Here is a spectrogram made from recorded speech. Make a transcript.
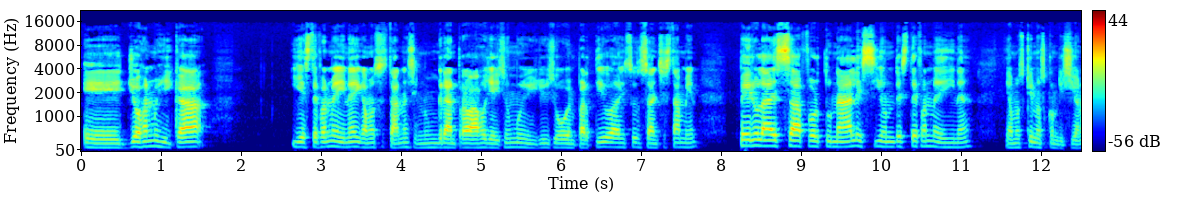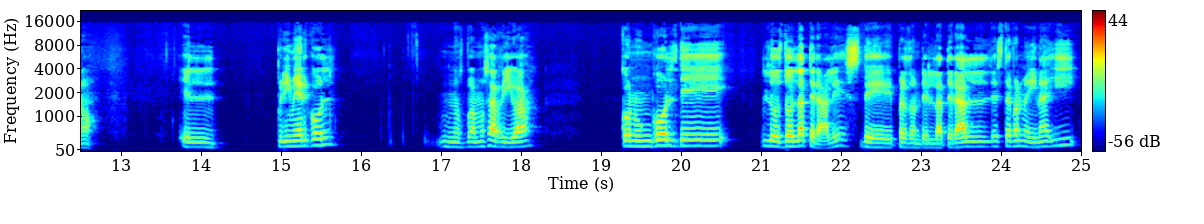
Eh, Johan Mojica y Estefan Medina, digamos, están haciendo un gran trabajo. Jason Murillo hizo buen partido, Davinson Sánchez también pero la desafortunada lesión de Estefan Medina, digamos que nos condicionó. El primer gol, nos vamos arriba con un gol de los dos laterales, de, perdón, del lateral de Estefan Medina y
